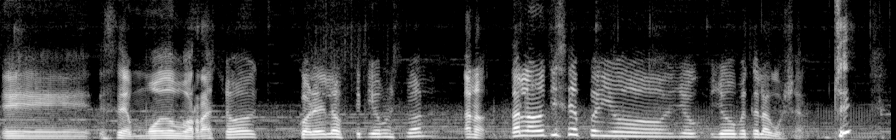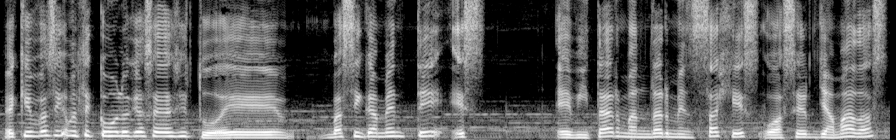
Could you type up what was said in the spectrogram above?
eh, ese modo borracho. ¿Cuál es el objetivo principal? Ah, no, da la noticia, después yo, yo, yo meto la cuchara. Es que básicamente es como lo que vas a decir tú. eh, básicamente es evitar mandar mensajes o hacer llamadas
